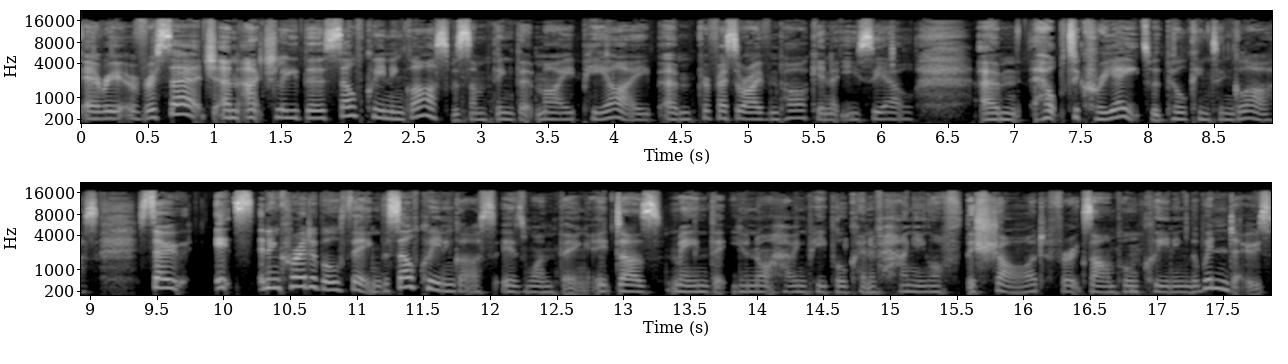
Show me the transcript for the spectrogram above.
area of research. And actually, the self cleaning glass was something that my PI, um, Professor Ivan Parkin at UCL, um, helped to create with Pilkington Glass. So it's an incredible thing. The self cleaning glass is one thing. It does mean that you're not having people kind of hanging off the shard, for example, cleaning the windows.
